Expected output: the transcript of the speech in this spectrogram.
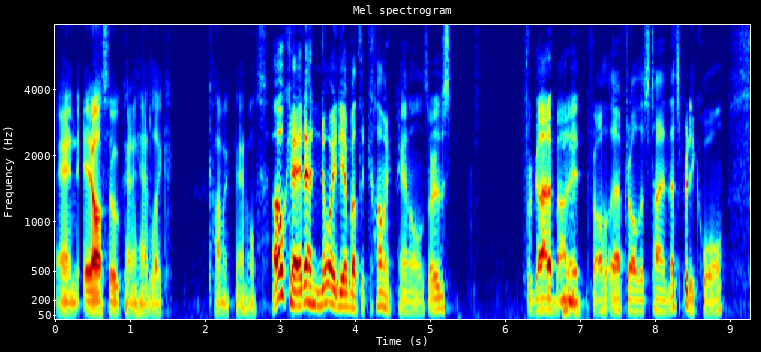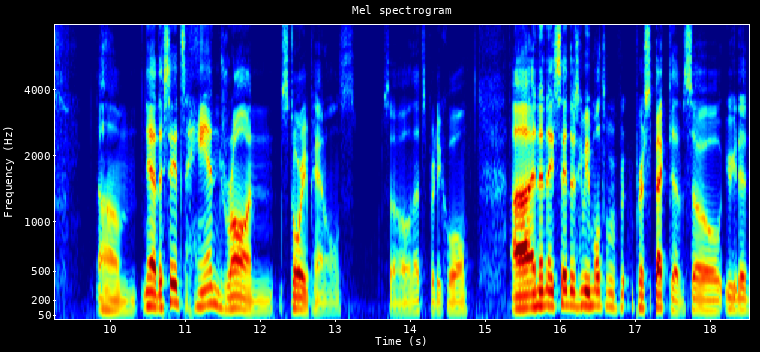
and it also kind of had like comic panels. Okay, I had no idea about the comic panels, or just forgot about Mhm. it for all, after all this time. That's pretty cool. Um, yeah, they say it's hand drawn story panels, so that's pretty cool. Uh, and then they say there's gonna be multiple per- perspectives, so you're gonna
